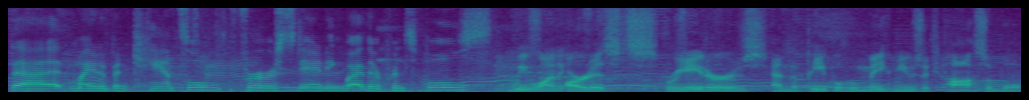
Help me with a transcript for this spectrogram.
that might have been canceled for standing by their principles. We want artists, creators, and the people who make music possible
